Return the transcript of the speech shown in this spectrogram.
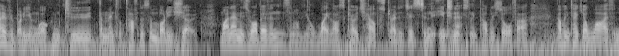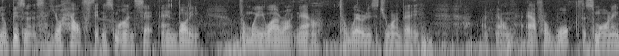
Hi, everybody, and welcome to the Mental Toughness and Body Show. My name is Rob Evans, and I'm your weight loss coach, health strategist, and internationally published author, helping take your life and your business, your health, fitness, mindset, and body from where you are right now to where it is that you want to be. Now, I'm out for a walk this morning.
